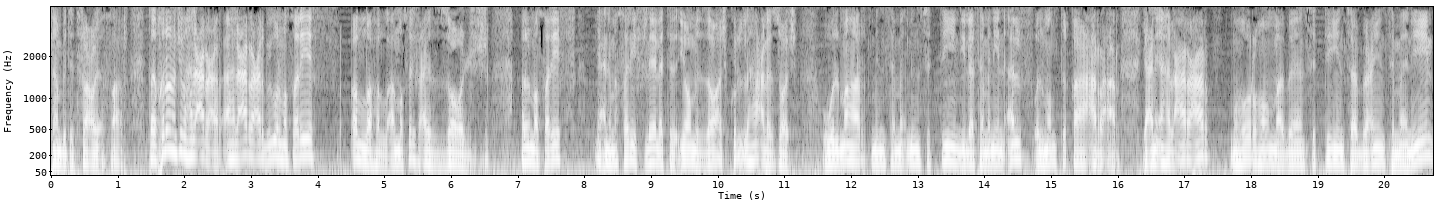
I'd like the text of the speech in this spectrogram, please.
كان بتدفعه يا صار طيب خلونا نشوف أهل عرعر. أهل عرعر بيقول مصاريف الله الله المصاريف على الزوج. المصاريف يعني مصاريف ليلة يوم الزواج كلها على الزوج والمهر من ثم من 60 إلى 80 ألف والمنطقة عرعر. يعني أهل عرعر مهورهم ما بين 60 70 80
